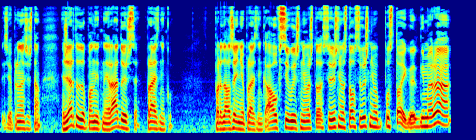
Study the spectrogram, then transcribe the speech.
ты себе приносишь там жертвы дополнительные, радуешься празднику, продолжению праздника. А у Всевышнего что? Всевышнего стол Всевышнего пустой. Говорит Гимара,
